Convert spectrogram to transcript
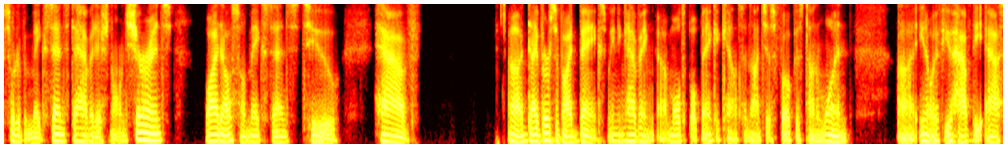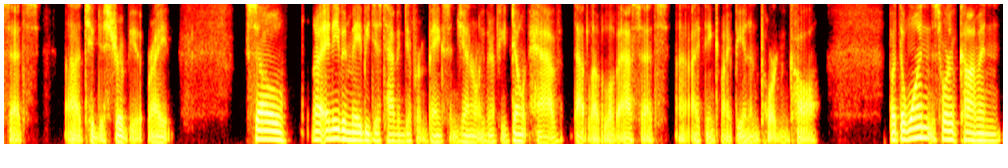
sort of it makes sense to have additional insurance, why it also makes sense to have uh, diversified banks, meaning having uh, multiple bank accounts and not just focused on one. Uh, you know, if you have the assets uh, to distribute, right? So, uh, and even maybe just having different banks in general, even if you don't have that level of assets, uh, I think might be an important call. But the one sort of common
